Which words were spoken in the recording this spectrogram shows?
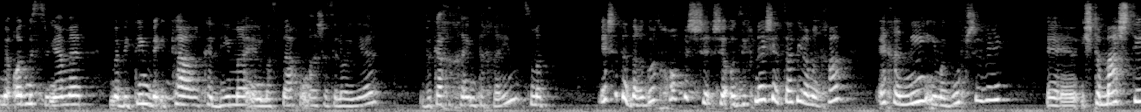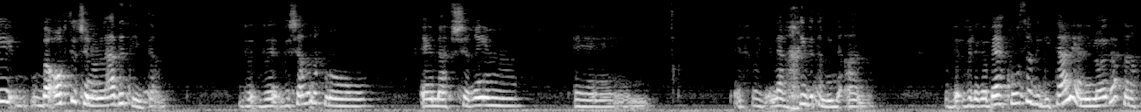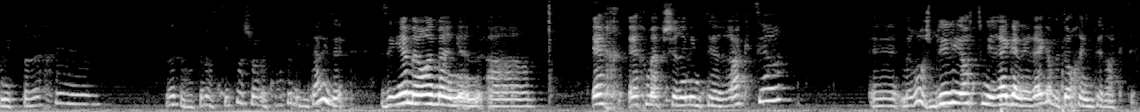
מאוד מסוימת, מביטים בעיקר קדימה אל מסך או מה שזה לא יהיה, וככה חיים את החיים? זאת אומרת, יש את הדרגות חופש ש, שעוד לפני שיצאתי למרחב, איך אני עם הגוף שלי אה, השתמשתי באופציות שנולדתי איתן. ושם אנחנו אה, מאפשרים אה, איך להגיד, להרחיב את המנעד. ולגבי הקורס הדיגיטלי, אני לא יודעת, אנחנו נצטרך... אה, לא יודעת, אתה רוצה להוסיף משהו על הקורס הדיגיטלי? זה, זה יהיה מאוד מעניין. איך, איך מאפשרים אינטראקציה אה, מראש, בלי להיות מרגע לרגע בתוך האינטראקציה.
